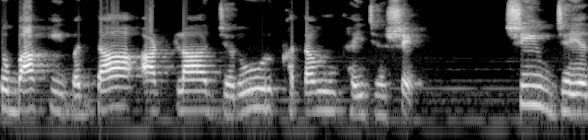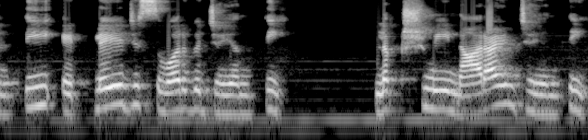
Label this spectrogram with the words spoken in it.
તો બાકી બધા આટલા જરૂર ખતમ થઈ જશે. શિવ જયંતી એટલે જ સ્વર્ગ જયંતી. લક્ષ્મી નારાયણ જયંતી.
